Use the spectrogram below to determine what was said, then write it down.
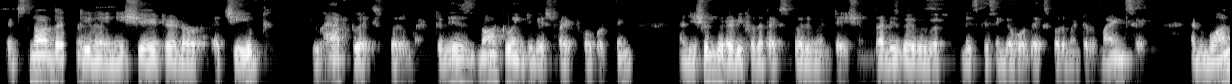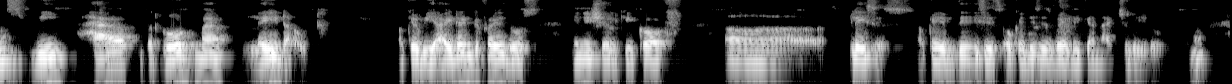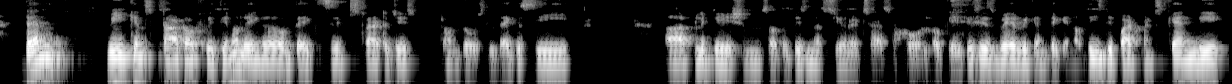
it's not that you know initiated or achieved. You have to experiment. It is not going to be a straightforward thing and you should be ready for that experimentation. That is where we were discussing about the experimental mindset. And once we have the roadmap laid out okay we identify those initial kickoff uh, places okay this is okay this is where we can actually do you know? then we can start off with you know laying out the exit strategies those legacy uh, applications or the business units as a whole. Okay this is where we can begin. Now these departments can be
